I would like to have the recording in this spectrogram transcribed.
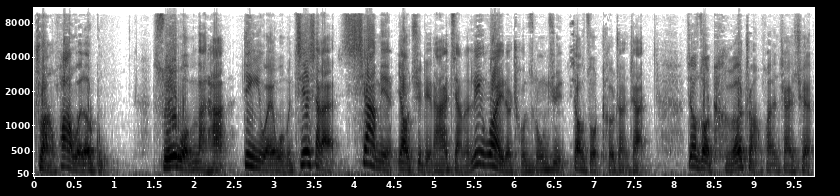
转化为了股。所以我们把它定义为我们接下来下面要去给大家讲的另外一个筹资工具，叫做可转债。叫做可转换债券，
